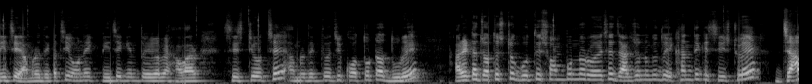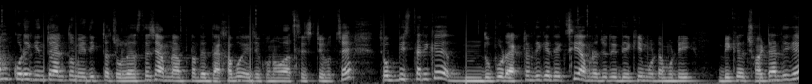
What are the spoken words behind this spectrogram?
নিচে, আমরা দেখছি অনেক নিচে কিন্তু এইভাবে হাওয়ার সৃষ্টি হচ্ছে, আমরা দেখতে পাচ্ছি কতটা দূরে। আর এটা যথেষ্ট গতি সম্পন্ন রয়েছে, যার জন্য কিন্তু এখান থেকে সৃষ্টি হয়ে জাম করে কিন্তু একদম এই দিকটা চলে আসতেছে। আমরা আপনাদের দেখাবো এই যে ঘূর্ণবাত সৃষ্টি হচ্ছে। চব্বিশ তারিখে দুপুর একটার দিকে দেখছি, আমরা যদি দেখি মোটামুটি বিকেল ছয়টার দিকে,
